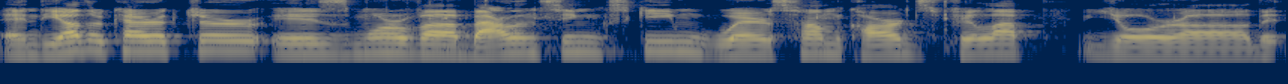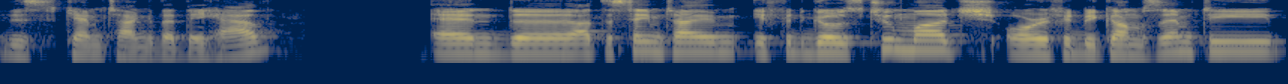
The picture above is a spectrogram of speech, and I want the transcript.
And the other character is more of a balancing scheme where some cards fill up your uh, th- this chem tank that they have. And uh, at the same time, if it goes too much or if it becomes empty,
